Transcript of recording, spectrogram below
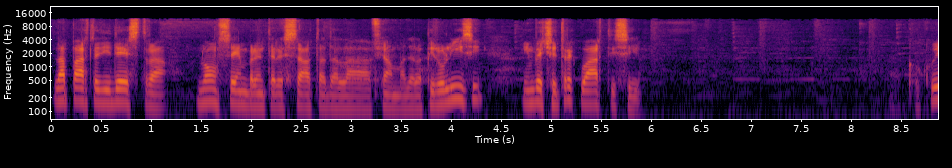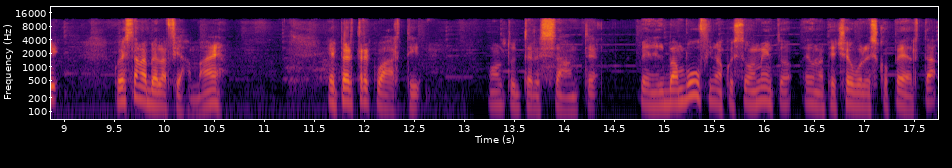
La parte di destra non sembra interessata dalla fiamma della pirolisi invece tre quarti sì. Ecco qui. Questa è una bella fiamma eh? e per tre quarti molto interessante Bene, il bambù fino a questo momento è una piacevole scoperta.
